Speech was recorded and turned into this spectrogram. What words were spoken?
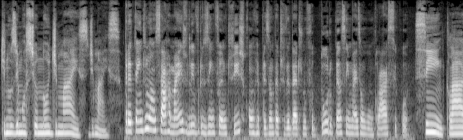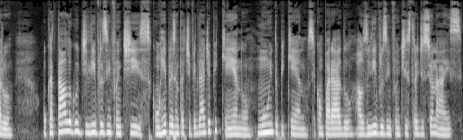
que nos emocionou demais, demais. Pretende lançar mais livros infantis com representatividade no futuro? Pensa em mais algum clássico? Sim, claro. O catálogo de livros infantis com representatividade é pequeno, muito pequeno, se comparado aos livros infantis tradicionais.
